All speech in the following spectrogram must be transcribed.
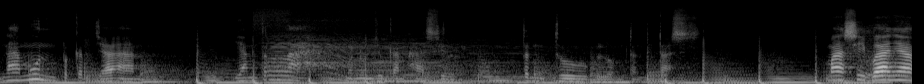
Namun pekerjaan yang telah menunjukkan hasil tentu belum tuntas. Masih banyak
